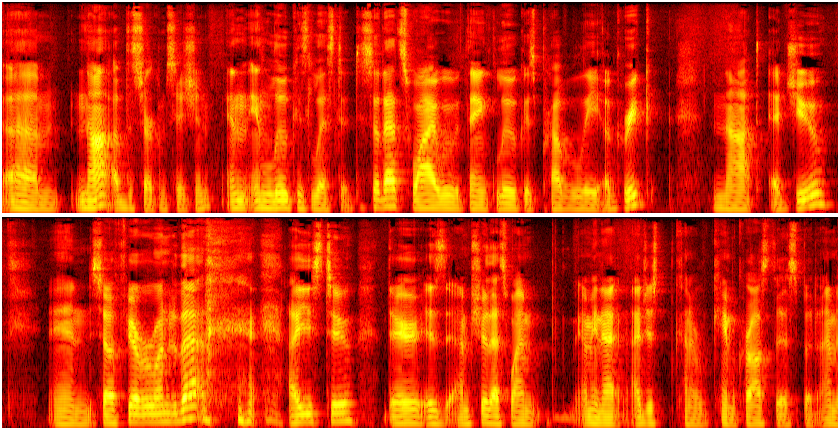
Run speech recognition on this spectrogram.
um, not of the circumcision, and, and Luke is listed. So that's why we would think Luke is probably a Greek, not a Jew. And so if you ever wonder that, I used to. There is, I'm sure that's why I'm. I mean, I, I just kind of came across this, but I'm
